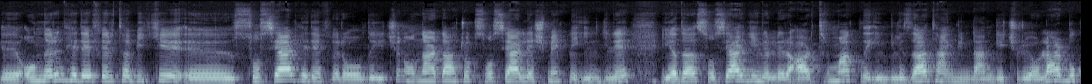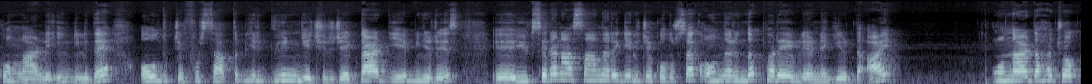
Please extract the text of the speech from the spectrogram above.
E, Onların hedefleri tabii ki e, sosyal hedefleri olduğu için onlar daha çok sosyalleşmekle ilgili ya da sosyal gelirleri artırmakla ilgili zaten gündem geçiriyorlar. Bu konularla ilgili de oldukça fırsatlı bir gün geçirecekler diyebiliriz. E, yükselen aslanlara gelecek olursak onların da para evlerine girdi ay. Onlar daha çok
